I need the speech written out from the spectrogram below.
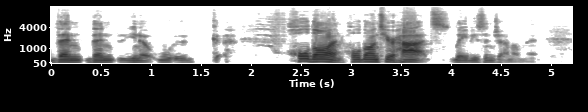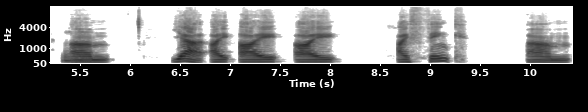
then then you know w- hold on hold on to your hats ladies and gentlemen Mhm. um yeah i i i i think um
